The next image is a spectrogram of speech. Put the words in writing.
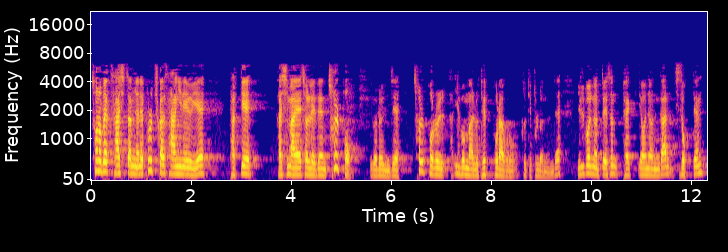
1543년에 포르투갈 상인에 의해 다케 가시마에 전래된 철포 이거를 이제 철포를 일본 말로 대포라고 그렇게 불렀는데 일본 연도에선 100여 년간 지속된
